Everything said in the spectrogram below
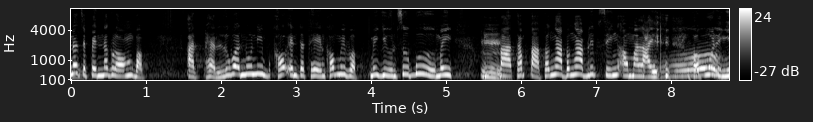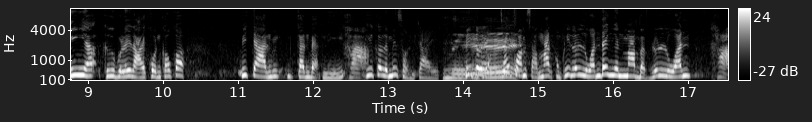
น่าจะเป็นนักร้องแบบ อัดแผ่นหรือว่านู่นนี่เขาเอนเตอร์เทนเขาไม่แบบไม่ยืนซื่อบื้อไม่อืมปาดทำปากพะงาบพะงาบลิปซิงค์เอามาไลยเขาพูดอย่างนี้เงี้ยคือหลายๆคนเขาก็วิจารณ์กันแบบนี้ค่ะพี่ก็เลยไม่สนใจนี่พี่ก็เลยใช้ความสามารถของพี่ล้วนๆได้เงินมาแบบล้วนค่ะ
